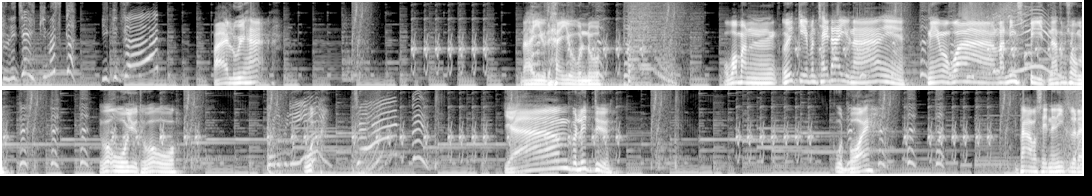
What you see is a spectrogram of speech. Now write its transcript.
それじゃあ行きますか行くぞ ไปลุยฮะ ได้อยู่ ได้อยู่คนดูผมว่ามัน เอ้ยเกมมันใช้ได้อยู่นะนี่นี่บอกว่า running speed นะท่านผู้ชม ถือว่าโออยู่ถือว่าโอ ブリブリ อุ๊ย ジャンプ ยามไปเลยดืกูดบอยสิบห้าเปอร์เซ็นต์นี่คืออะไร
